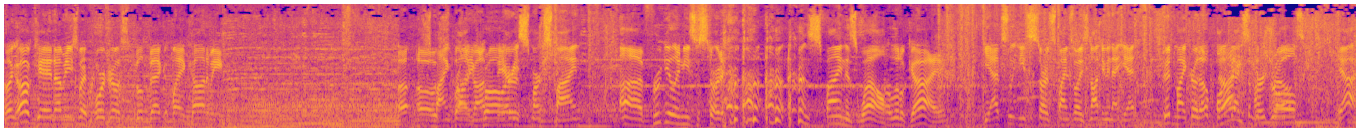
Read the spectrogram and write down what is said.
Like, okay, now I'm gonna use my four drones to build back up my economy. Uh-oh, spine, spine crawler, crawler. very smart spine. Uh, Fruit Dealer needs to start spine as well. A little guy. He absolutely needs to start spine as well. He's not doing that yet. Good micro though, pulling nice back some hurt control. drones. Yeah,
